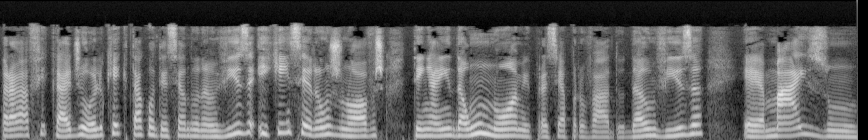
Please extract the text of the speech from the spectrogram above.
para ficar de olho o que está acontecendo na Anvisa e quem serão os novos. Tem ainda um nome para ser aprovado da Anvisa, é, mais um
